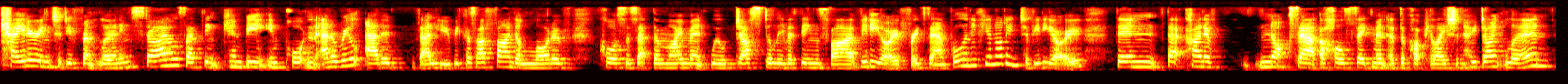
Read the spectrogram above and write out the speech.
catering to different learning styles, I think, can be important and a real added value because I find a lot of courses at the moment will just deliver things via video, for example. And if you're not into video, then that kind of knocks out a whole segment of the population who don't learn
